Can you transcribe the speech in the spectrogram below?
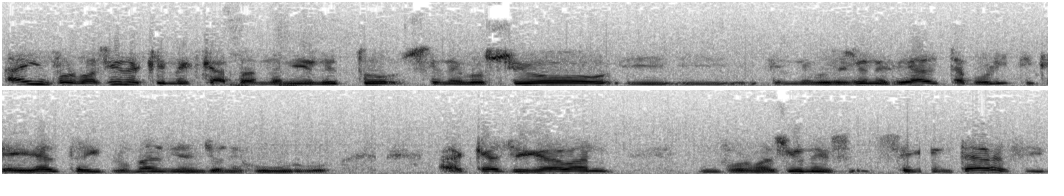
Hay informaciones que me escapan, Daniel. Esto se negoció y, en negociaciones de alta política y de alta diplomacia en Johannesburgo acá llegaban informaciones segmentadas y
